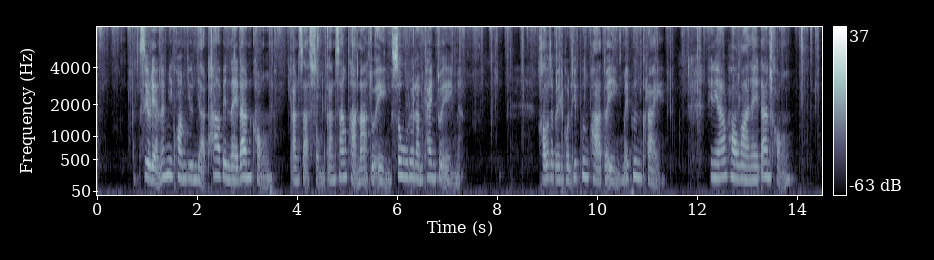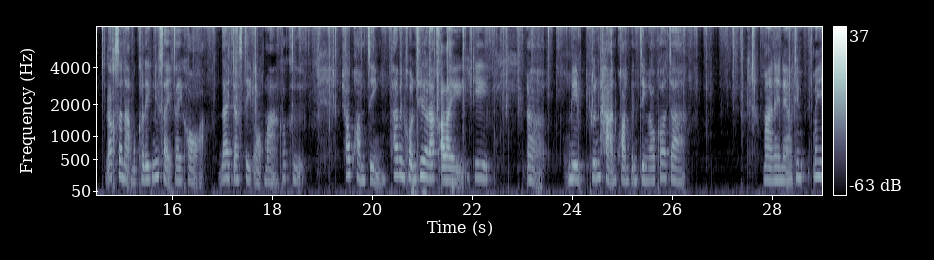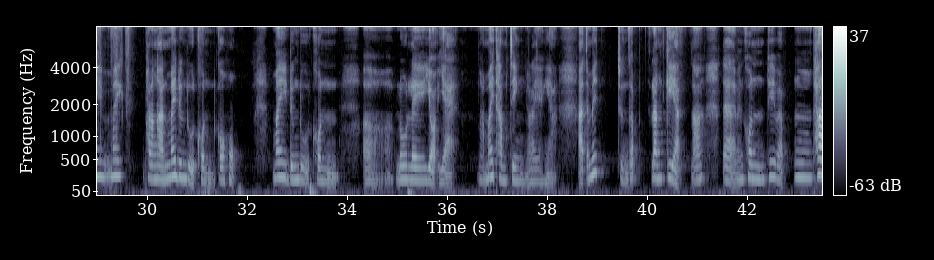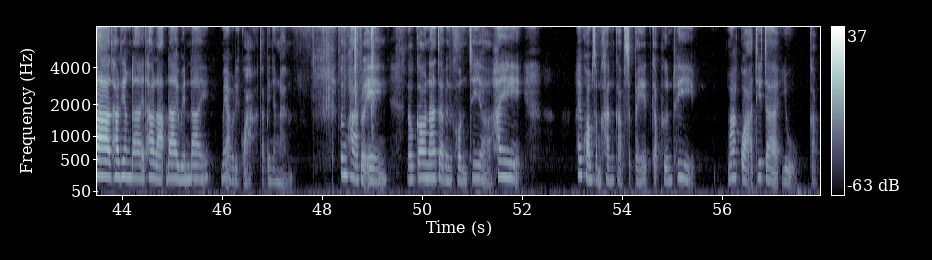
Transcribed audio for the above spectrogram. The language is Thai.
สี่เหรียญนั้นมีความยืนหยัดถ้าเป็นในด้านของ การสะสมการสร้างฐานะตัวเอง สู้ด้วยลำแข้งตัวเองเนี่ยเขาจะเป็นคนที่พึ่งพาตัวเองไม่พึ่งใคร ทีนี้พอมาในด้านของลักษณะบุคลิกนิสัยใจคอได้ justice ออกมาก็คือ ชอบความจริง ถ้าเป็นคนที่รักอะไรที่มีพื้นฐานความเป็นจริง แล้วก็จะมาในแนวที่ไม่ไม่พลังงานไม่ดึงดูดคนโกหก ไม่ดึงดูดคนโลเลเหยาะแยะนะไม่ทำจริงอะไรอย่างเงี้ย อาจจะไม่ถึงกับรังเกียจนะ แต่เป็นคนที่แบบถ้าถ้าเลี่ยงได้ ถ้าละได้เว้นได้ ไม่เอาดีกว่า จะเป็นอย่างนั้น พึ่งพาตัวเอง แล้วก็น่าจะเป็นคนที่ให้ให้ความสำคัญกับสเปซกับพื้นที่มากกว่าที่จะอยู่กับ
